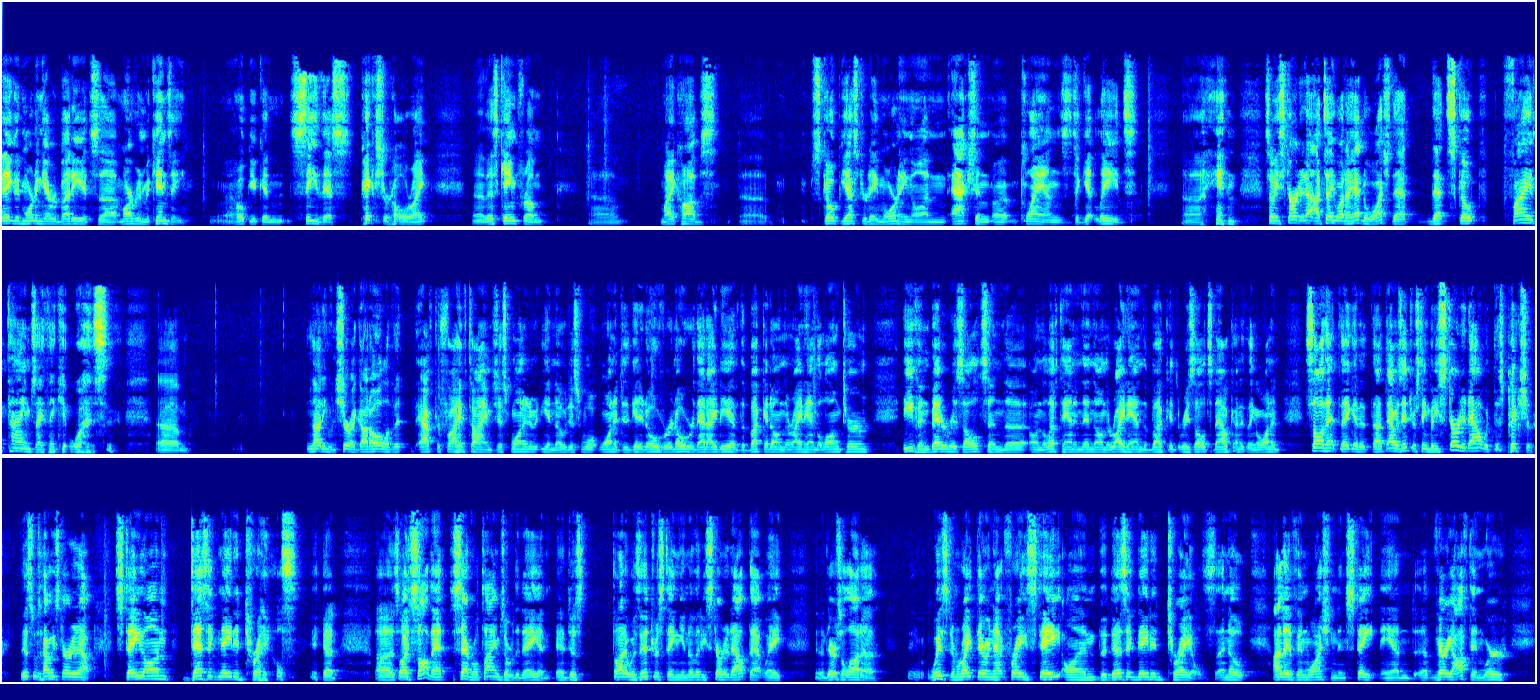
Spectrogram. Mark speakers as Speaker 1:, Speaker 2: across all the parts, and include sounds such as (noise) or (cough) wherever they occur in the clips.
Speaker 1: Hey, good morning, everybody. It's uh, Marvin McKenzie. I hope you can see this (laughs) picture all right. Uh, this came from uh, Mike Hobbs' uh, scope yesterday morning on action uh, plans to get leads. Uh, (laughs) and so he started out. I tell you what, I had to watch that that scope five times. I think it was. (laughs) um, not even sure I got all of it after five times. Just wanted to, you know, just wanted to get it over and over. That idea of the bucket on the right hand, the long term, even better results, and the on the left hand, and then on the right hand, the bucket results now kind of thing. I wanted saw that thing and thought that was interesting. But he started out with this picture. This was how he started out: stay on designated (laughs) trails. and uh, so I saw that several times over the day, and and just thought it was interesting, you know, that he started out that way. You know, there's a lot of wisdom right there in that phrase stay on the designated trails. I know I live in Washington State, and uh, very often we're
